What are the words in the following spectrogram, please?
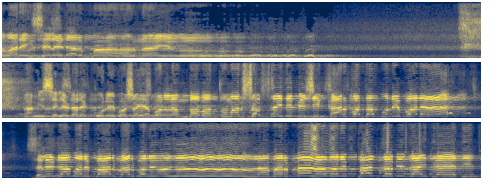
আমার এই ছেলেটার মা নাই গো। আমি ছেলেটারে কোলে বসাইয়া বললাম, বাবা, তোমার সবচাইতে বেশি কার কথা মনে পড়ে? ছেলেটা আমার বারবার বলে, হুজুর, আমার মা পাঞ্জাবি যাই দিয়ে দিত,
